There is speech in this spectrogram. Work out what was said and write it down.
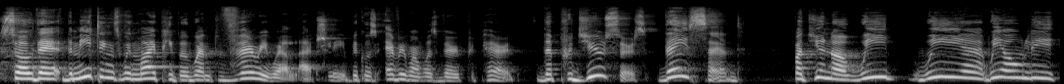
So the, the meetings with my people went very well, actually, because everyone was very prepared. The producers, they said, but you know, we, we, uh, we only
